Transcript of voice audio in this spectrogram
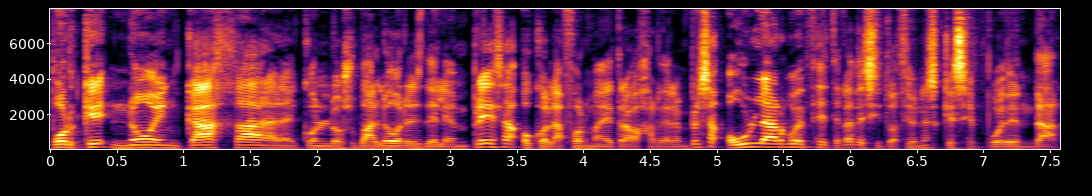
porque no encaja con los valores de la empresa o con la forma de trabajar de la empresa o un largo etcétera de situaciones que se pueden dar.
